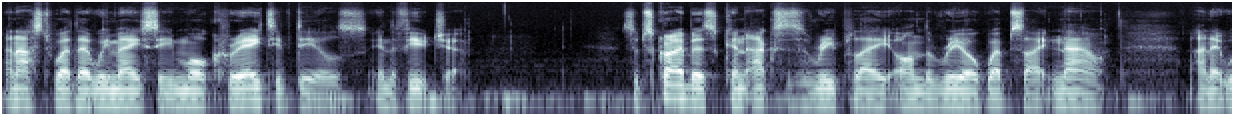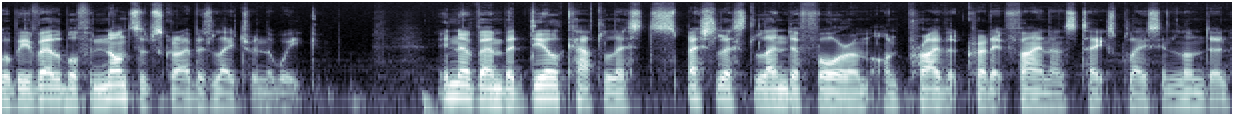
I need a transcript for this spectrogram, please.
and asked whether we may see more creative deals in the future. Subscribers can access a replay on the Reorg website now, and it will be available for non subscribers later in the week. In November, Deal Catalyst's Specialist Lender Forum on Private Credit Finance takes place in London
